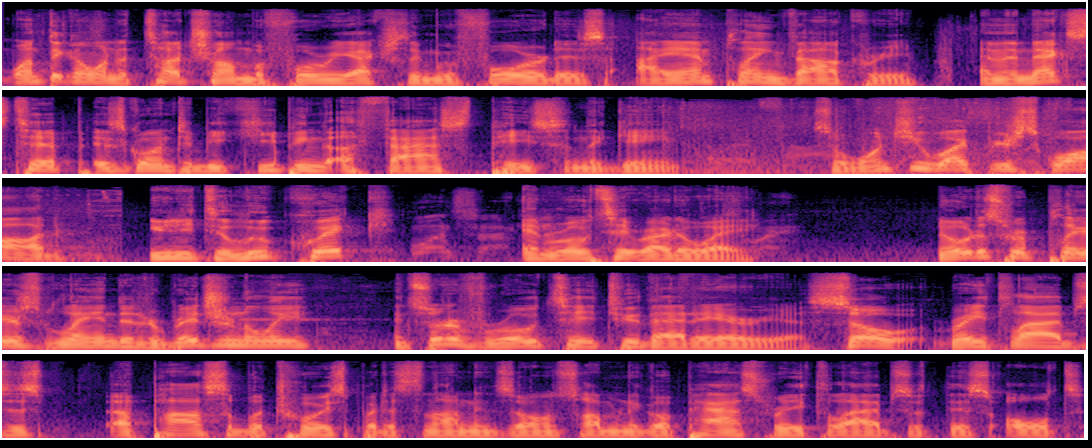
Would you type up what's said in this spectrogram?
one thing I want to touch on before we actually move forward is I am playing Valkyrie. And the next tip is going to be keeping a fast pace in the game. So once you wipe your squad, you need to loot quick and rotate right away. Notice where players landed originally and sort of rotate to that area. So Wraith Labs is a possible choice, but it's not in zone. So I'm going to go past Wraith Labs with this ult.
